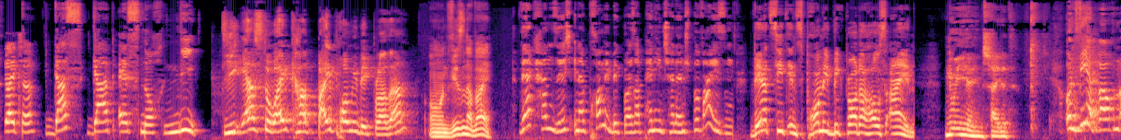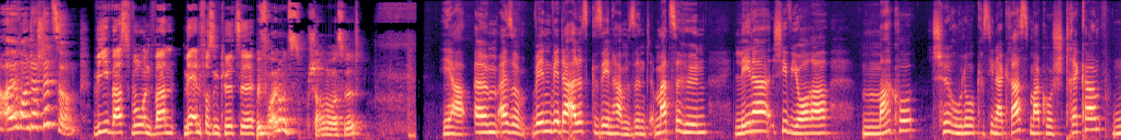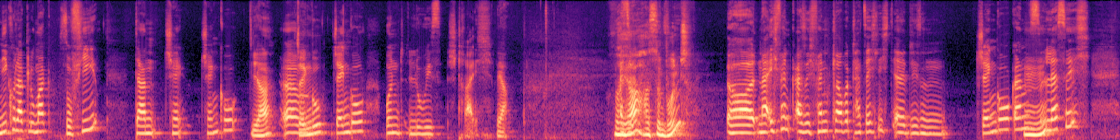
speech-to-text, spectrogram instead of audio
Leute, das gab es noch nie. Die erste Wildcard bei Promi Big Brother. Und wir sind dabei. Wer kann sich in der Promi Big Brother Penny Challenge beweisen? Wer zieht ins Promi Big Brother Haus ein? Nur ihr entscheidet. Und wir brauchen eure Unterstützung. Wie, was, wo und wann? Mehr Infos in Kürze. Wir freuen uns. Schauen wir, was wird. Ja, ähm, also, wen wir da alles gesehen haben, sind Matze Höhn, Lena Schiviora, Marco Cirulo, Christina Grass, Marco Strecker, Nikola Klumak, Sophie, dann Cenko, Ja, ähm, Django? Django und Luis Streich. Ja. Naja, hast du einen Wunsch? Äh, na, ich fände, also ich fänd, glaube tatsächlich äh, diesen Django ganz Mhm. lässig.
